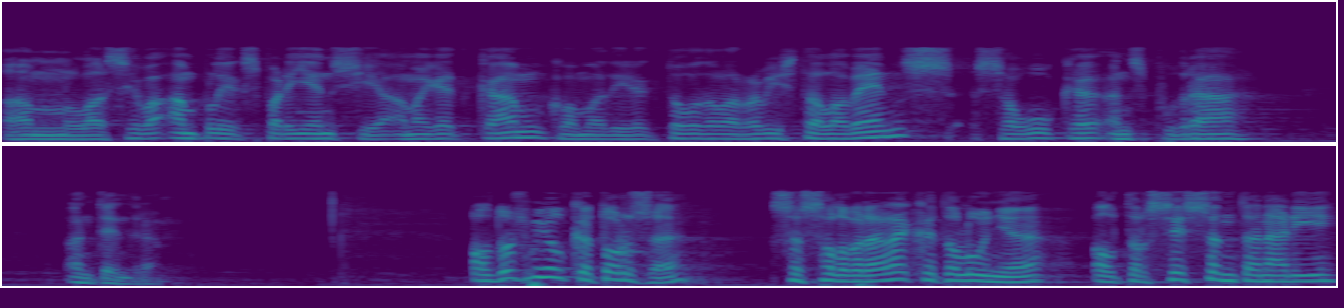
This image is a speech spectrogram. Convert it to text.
amb la seva àmplia experiència en aquest camp com a director de la revista L'Avenç, segur que ens podrà entendre. El 2014 se celebrarà a Catalunya el tercer centenari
